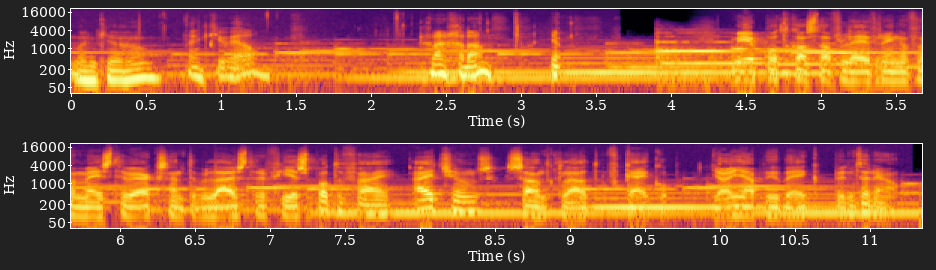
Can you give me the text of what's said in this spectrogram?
Dankjewel. Dankjewel. Graag gedaan. Ja. Meer podcastafleveringen van Meesterwerk zijn te beluisteren via Spotify, iTunes, Soundcloud of kijk op janjapubeek.nl.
